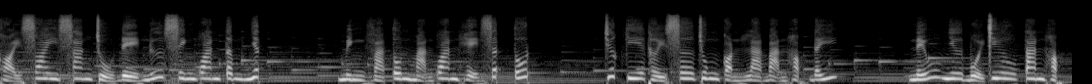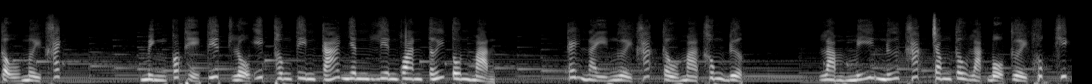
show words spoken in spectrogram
khỏi xoay sang chủ đề nữ sinh quan tâm nhất. Mình và tôn mạn quan hệ rất tốt. Trước kia thời sơ chung còn là bạn học đấy. Nếu như buổi chiêu tan học cậu mời khách, mình có thể tiết lộ ít thông tin cá nhân liên quan tới tôn mạn cái này người khác cầu mà không được. Làm mỹ nữ khác trong câu lạc bộ cười khúc khích.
